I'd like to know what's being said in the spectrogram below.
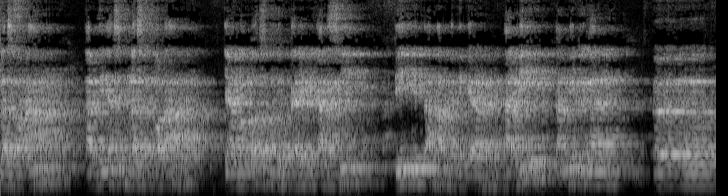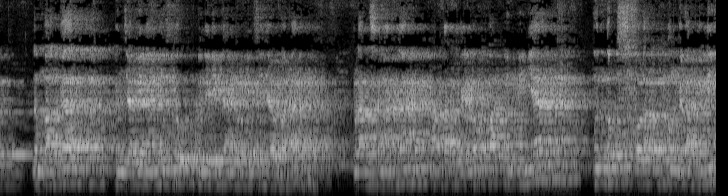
11 orang artinya 11 sekolah yang lolos untuk verifikasi di tahap ketiga. Tadi kami dengan eh, lembaga penjaminan mutu pendidikan Provinsi Jawa Barat melaksanakan rapat pleno Pak intinya untuk sekolah penggerak ini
